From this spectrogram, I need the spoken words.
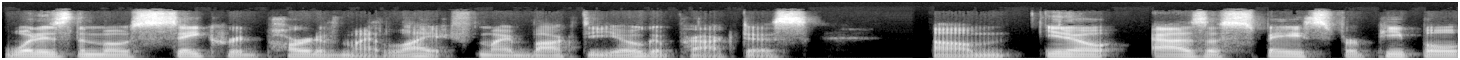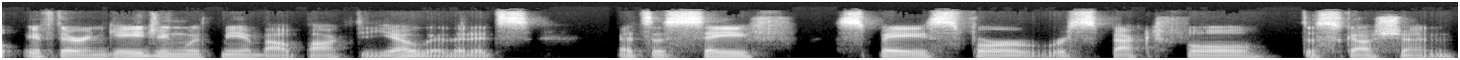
what is the most sacred part of my life, my bhakti yoga practice, um, you know, as a space for people if they're engaging with me about bhakti yoga, that it's it's a safe space for respectful discussion,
